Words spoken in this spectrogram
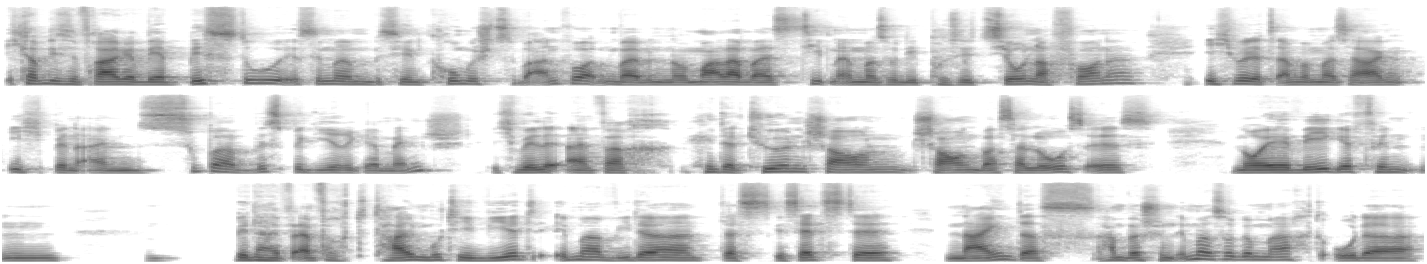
ich glaube, diese Frage, wer bist du, ist immer ein bisschen komisch zu beantworten, weil normalerweise zieht man immer so die Position nach vorne. Ich würde jetzt einfach mal sagen, ich bin ein super wissbegieriger Mensch. Ich will einfach hinter Türen schauen, schauen, was da los ist, neue Wege finden, bin halt einfach total motiviert, immer wieder das gesetzte Nein, das haben wir schon immer so gemacht oder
